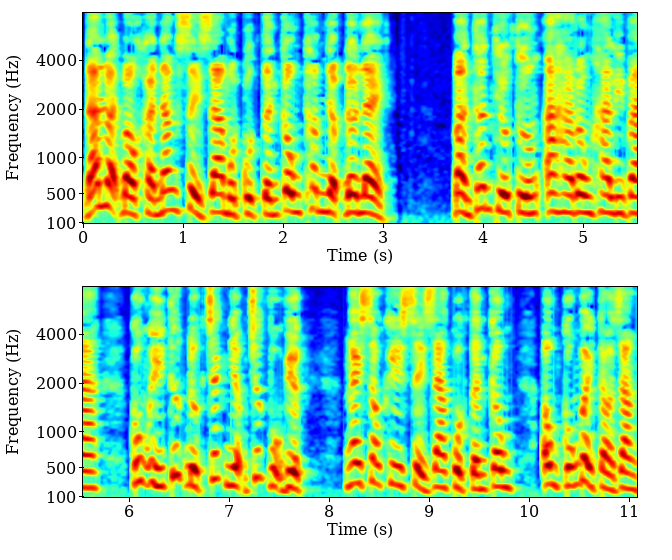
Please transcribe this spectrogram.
đã loại bỏ khả năng xảy ra một cuộc tấn công thâm nhập đơn lẻ. Bản thân Thiếu tướng Aharon Haliva cũng ý thức được trách nhiệm trước vụ việc. Ngay sau khi xảy ra cuộc tấn công, ông cũng bày tỏ rằng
